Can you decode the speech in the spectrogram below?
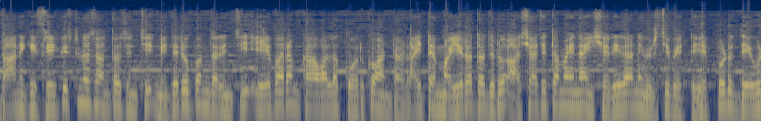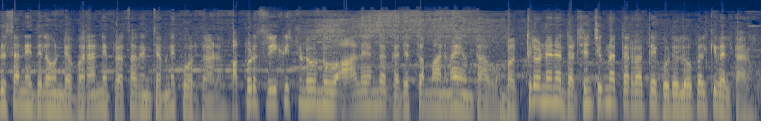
దానికి శ్రీకృష్ణుడు సంతోషించి నిజ రూపం ధరించి ఏ వరం కావాలో కోరుకో అంటాడు. అయితే మయూరధ్వజుడు అశాచితమైన ఈ శరీరాన్ని విడిచిపెట్టి ఎప్పుడు దేవుడి సన్నిధిలో ఉండే వరాన్ని ప్రసాదించమని కోరుతాడు. అప్పుడు శ్రీకృష్ణుడు నువ్వు ఆలయంలో గజస్తంభానమై ఉంటావు. భక్తులు నేను దర్శించుకున్న తర్వాతే గుడి లోపలికి Claro.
